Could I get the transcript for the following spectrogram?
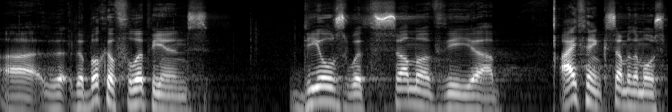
uh, the, the book of Philippians deals with some of the, uh, I think, some of the most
